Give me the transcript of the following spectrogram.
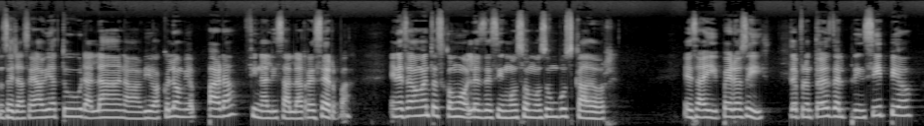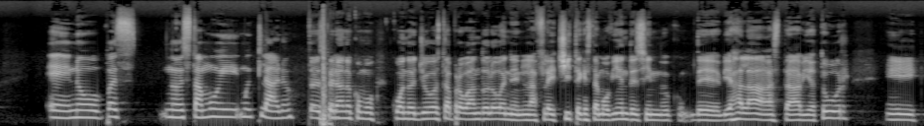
no sé, ya sea Viatura, Lana, Viva Colombia, para finalizar la reserva. En ese momento es como les decimos, somos un buscador. Es ahí, pero sí, de pronto desde el principio, eh, no, pues no está muy, muy claro. Estoy esperando como cuando yo está probándolo en, la flechita que está moviendo, diciendo de Viajala hasta Viatur y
